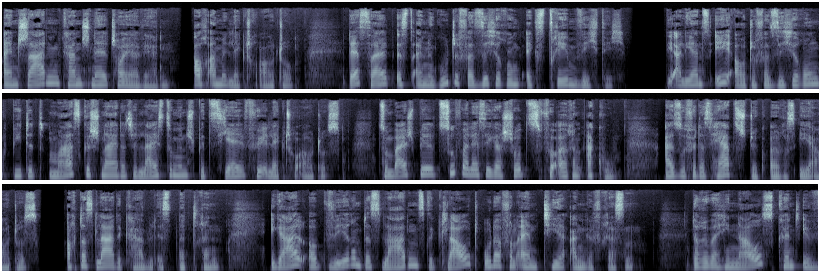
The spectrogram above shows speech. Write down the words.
Ein Schaden kann schnell teuer werden, auch am Elektroauto. Deshalb ist eine gute Versicherung extrem wichtig. Die Allianz E-Auto-Versicherung bietet maßgeschneiderte Leistungen speziell für Elektroautos. Zum Beispiel zuverlässiger Schutz für euren Akku, also für das Herzstück eures E-Autos. Auch das Ladekabel ist mit drin. Egal ob während des Ladens geklaut oder von einem Tier angefressen. Darüber hinaus könnt ihr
